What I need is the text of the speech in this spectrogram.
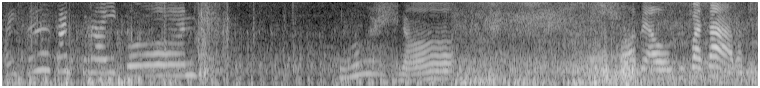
ไปซื้อกันไกลก่อนโอ้ยเนาะขอไป เอาอยู่ปราสาทบัดนี้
